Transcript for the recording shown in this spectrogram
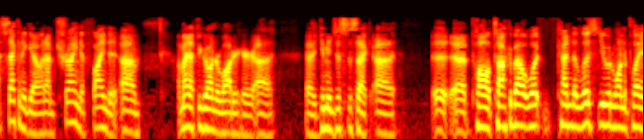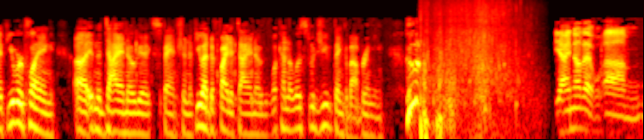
a second ago and I'm trying to find it. Um, I might have to go underwater here. Uh, uh give me just a sec. Uh, uh, uh, Paul, talk about what kind of list you would want to play if you were playing, uh, in the Dianoga expansion. If you had to fight at Dianoga, what kind of list would you think about bringing? Yeah, I know that um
